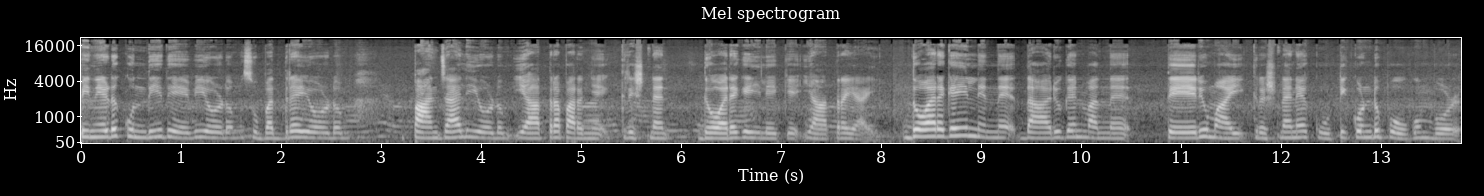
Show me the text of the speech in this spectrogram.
പിന്നീട് കുന്തി ദേവിയോടും സുഭദ്രയോടും പാഞ്ചാലിയോടും യാത്ര പറഞ്ഞ് കൃഷ്ണൻ ദ്വാരകയിലേക്ക് യാത്രയായി. ദ്വാരകയിൽ നിന്ന് ദാരുകൻ വന്ന് തേരുമായി കൃഷ്ണനെ കൂട്ടിക്കൊണ്ടു പോകുമ്പോൾ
